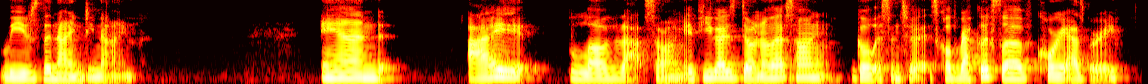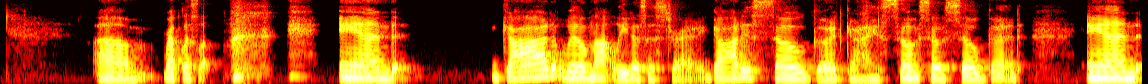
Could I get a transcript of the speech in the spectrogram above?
leaves the 99. And I love that song. If you guys don't know that song, go listen to it. It's called Reckless Love, Cory Asbury. Um, Reckless Love. and God will not lead us astray. God is so good, guys. So, so, so good. And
